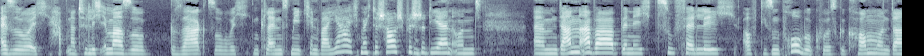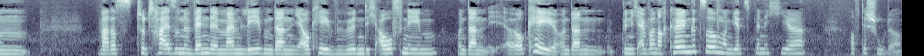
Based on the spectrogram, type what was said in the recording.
Also ich habe natürlich immer so gesagt, so wo ich ein kleines Mädchen war, ja, ich möchte Schauspiel studieren und ähm, dann aber bin ich zufällig auf diesen Probekurs gekommen und dann war das total so eine Wende in meinem Leben. Dann, ja, okay, wir würden dich aufnehmen und dann, okay, und dann bin ich einfach nach Köln gezogen und jetzt bin ich hier auf der Schule.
